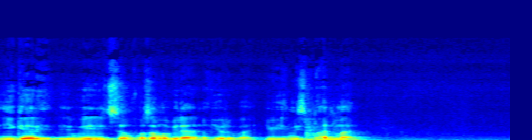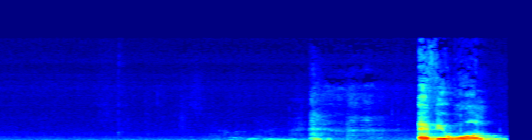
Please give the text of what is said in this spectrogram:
You get it? So for some of you that are not Yoruba, it means madman. Everyone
